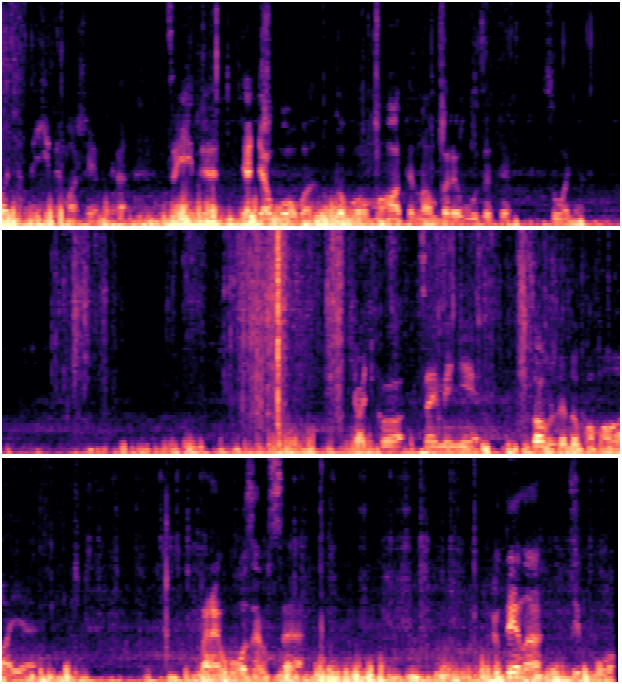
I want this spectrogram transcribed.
Бачите, їде машинка. Це йде дядя Вова допомагати нам перевозити Соня. Дядько це мені завжди допомагає. Перевозив все. Людина від Бога.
